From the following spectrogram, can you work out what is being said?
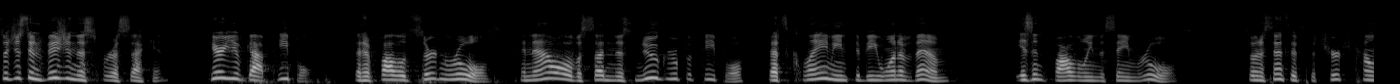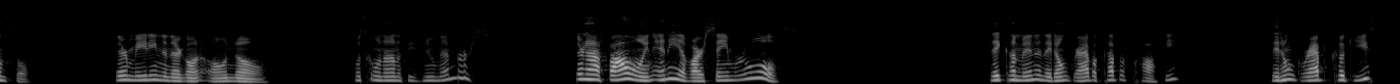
So just envision this for a second. Here you've got people that have followed certain rules, and now all of a sudden, this new group of people that's claiming to be one of them isn't following the same rules. So, in a sense, it's the church council. They're meeting and they're going, oh no, what's going on with these new members? They're not following any of our same rules. They come in and they don't grab a cup of coffee, they don't grab cookies.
